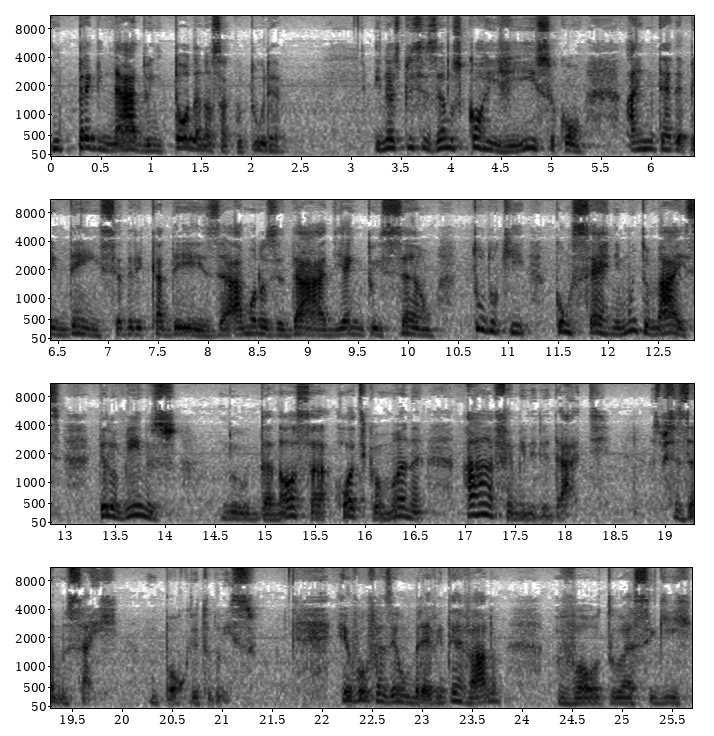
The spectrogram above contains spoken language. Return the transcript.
impregnado em toda a nossa cultura. E nós precisamos corrigir isso com a interdependência, a delicadeza, a amorosidade, a intuição, tudo que concerne muito mais, pelo menos no, da nossa ótica humana, a feminilidade. Nós precisamos sair um pouco de tudo isso. Eu vou fazer um breve intervalo, volto a seguir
